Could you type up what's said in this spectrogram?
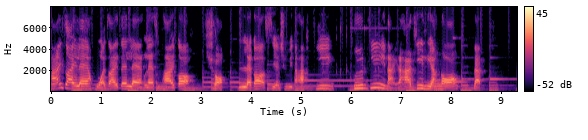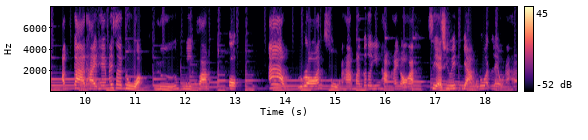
หายใจแรงหัวใจเต้นแรงและสุดท้ายก็ช็อกและก็เสียชีวิตนะคะ ยิ่งพื้นที่ไหนนะคะ ที่เลี้ยงน้องแบบอากาศถ่ายเทไม่สะดวก หรือมีความอบอ้าวร้อนสูงนะคะ มันก็จะยิ่งทำให้น้องอะเสียชีวิตอย่างรวดเร็วนะคะ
